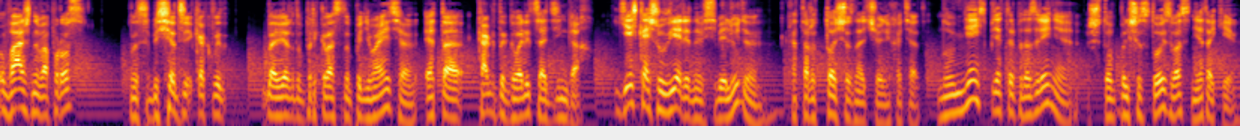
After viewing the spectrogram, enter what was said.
Важный вопрос на собеседовании, как вы, наверное, прекрасно понимаете, это как договориться о деньгах. Есть, конечно, уверенные в себе люди, которые точно знают, чего они хотят. Но у меня есть некоторые подозрения, что большинство из вас не такие.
